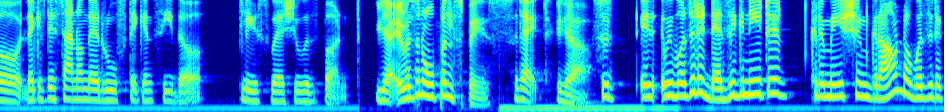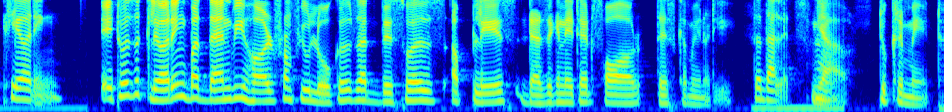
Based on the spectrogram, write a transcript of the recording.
uh, like, if they stand on their roof, they can see the place where she was burnt. yeah it was an open space. Right. yeah. So, it, was it a designated cremation ground or was it a clearing? it was a clearing but then we heard from few locals that this was a place designated for this community. The Dalits. yeah to cremate.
